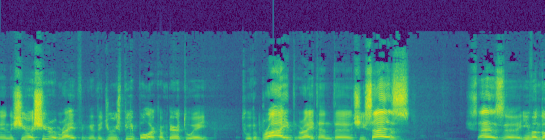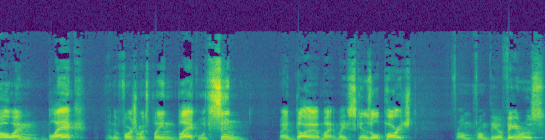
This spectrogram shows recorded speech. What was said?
in the Shir HaShirim, right, the, Jewish people are compared to a to the bride, right, and uh, she says, she says, uh, even though I'm black, and the Forsham explained black with sin, I'm my my skin is all parched from from the averus,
